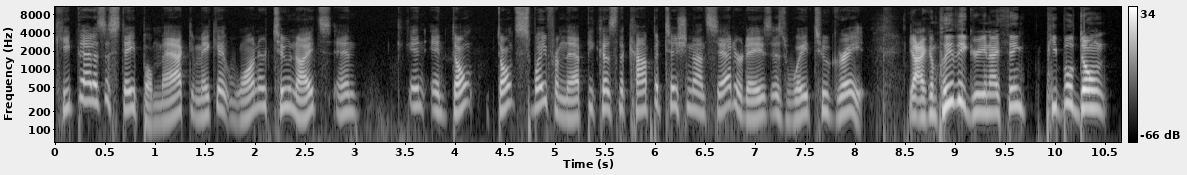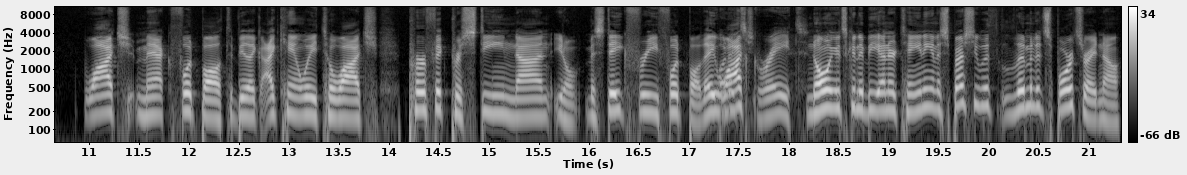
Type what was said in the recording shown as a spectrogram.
keep that as a staple, Mac, make it one or two nights, and and, and don't don't sway from that because the competition on Saturdays is way too great. Yeah, I completely agree, and I think people don't watch MAC football to be like, I can't wait to watch perfect, pristine, non, you know, mistake-free football. They but watch great, knowing it's going to be entertaining, and especially with limited sports right now.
